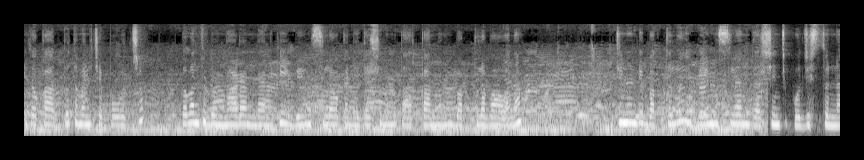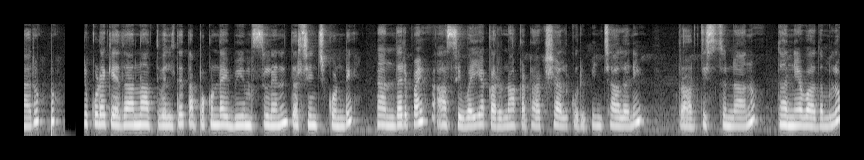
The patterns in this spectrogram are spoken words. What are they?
ఇది ఒక అద్భుతమని చెప్పవచ్చు. భగవంతుడు ఉన్నాడు అనడానికి ఈ భీమశిల ఒక నిదర్శనం తార్కాణము భక్తుల భావన. ఇటు నుండి భక్తులు ఈ భీమశిలను దర్శించి పూజిస్తున్నారు. మీరు కూడా కేదార్నాథ్ వెళ్తే తప్పకుండా ఈ భీమశిలను దర్శించుకోండి. అందరిపై ఆ శివయ్య కరుణా కటాక్షాలు కురిపించాలని ప్రార్థిస్తున్నాను. ధన్యవాదములు.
